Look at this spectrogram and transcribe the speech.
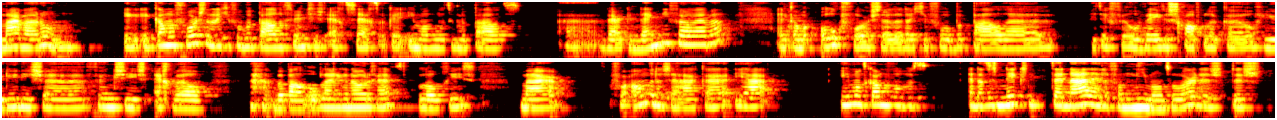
Maar waarom? Ik, ik, kan me voorstellen dat je voor bepaalde functies echt zegt, oké, iemand moet een bepaald uh, werk- en denkniveau hebben. En ik kan me ook voorstellen dat je voor bepaalde weet ik veel, wetenschappelijke of juridische functies echt wel bepaalde opleidingen nodig hebt. Logisch. Maar voor andere zaken, ja, iemand kan bijvoorbeeld, en dat is niks ten nadele van niemand hoor, dus, dus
